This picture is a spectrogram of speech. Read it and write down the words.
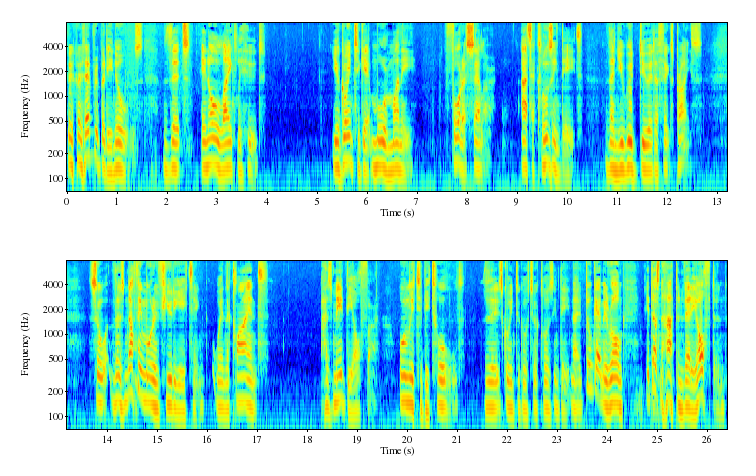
Because everybody knows that in all likelihood, you're going to get more money for a seller at a closing date than you would do at a fixed price. So there's nothing more infuriating when the client has made the offer only to be told that it's going to go to a closing date. Now, don't get me wrong, it doesn't happen very often,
